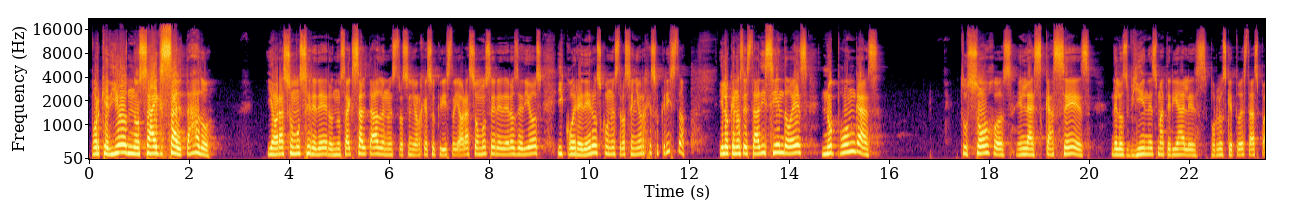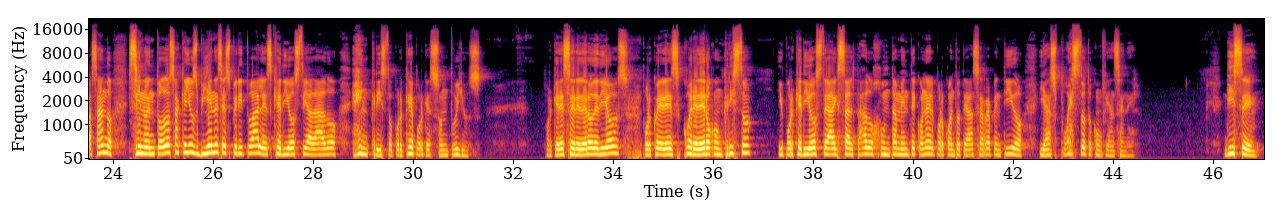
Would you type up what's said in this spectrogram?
porque Dios nos ha exaltado y ahora somos herederos, nos ha exaltado en nuestro Señor Jesucristo y ahora somos herederos de Dios y coherederos con nuestro Señor Jesucristo. Y lo que nos está diciendo es, no pongas tus ojos en la escasez de los bienes materiales por los que tú estás pasando, sino en todos aquellos bienes espirituales que Dios te ha dado en Cristo. ¿Por qué? Porque son tuyos porque eres heredero de Dios, porque eres coheredero con Cristo y porque Dios te ha exaltado juntamente con Él por cuanto te has arrepentido y has puesto tu confianza en Él. Dice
